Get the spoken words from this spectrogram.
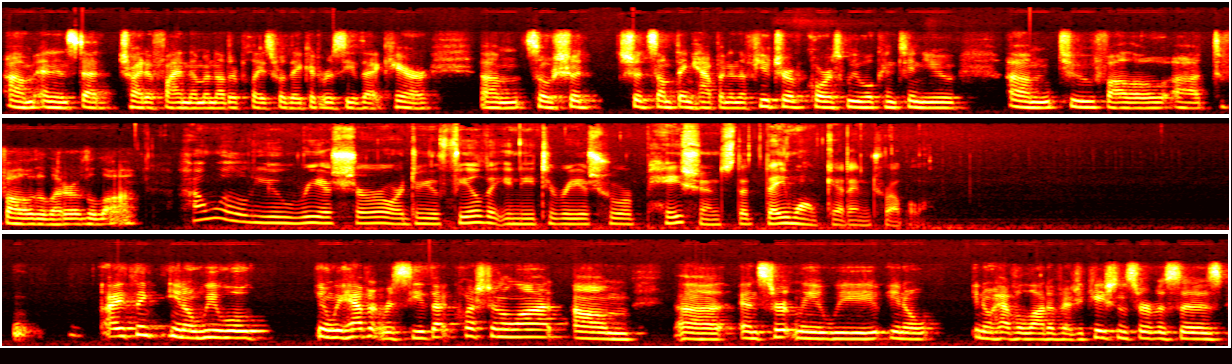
um, and instead try to find them another place where they could receive that care. Um, so, should should something happen in the future, of course, we will continue um, to follow uh, to follow the letter of the law. How will you reassure, or do you feel that you need to reassure patients that they won't get in trouble? I think you know we will. You know, we haven't received that question a lot, um, uh, and certainly we, you know, you know, have a lot of education services,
